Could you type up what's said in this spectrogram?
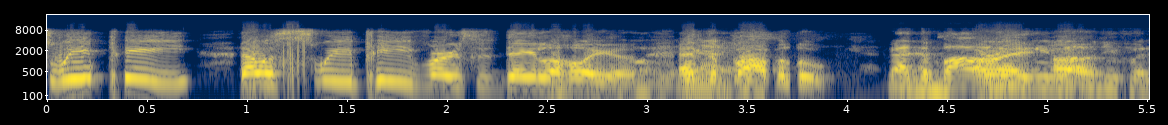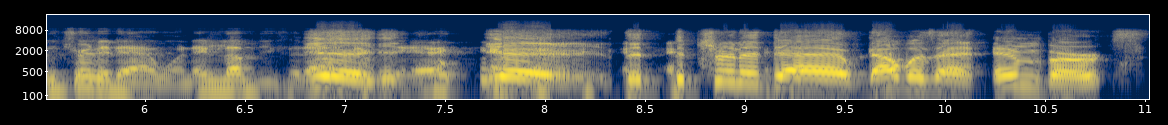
Sweet Pea. That was Sweet Pea versus De La Hoya oh, at yes. the Babalu. At the Babalu, right, they uh, loved you for the Trinidad one. They loved you for that. Yeah, yeah. yeah. The, the Trinidad that was at Inverts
